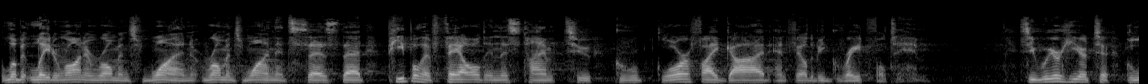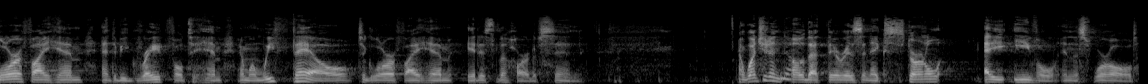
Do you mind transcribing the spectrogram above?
A little bit later on in Romans 1, Romans 1, it says that people have failed in this time to glorify God and fail to be grateful to Him. See, we're here to glorify Him and to be grateful to Him. And when we fail to glorify Him, it is the heart of sin. I want you to know that there is an external evil in this world.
